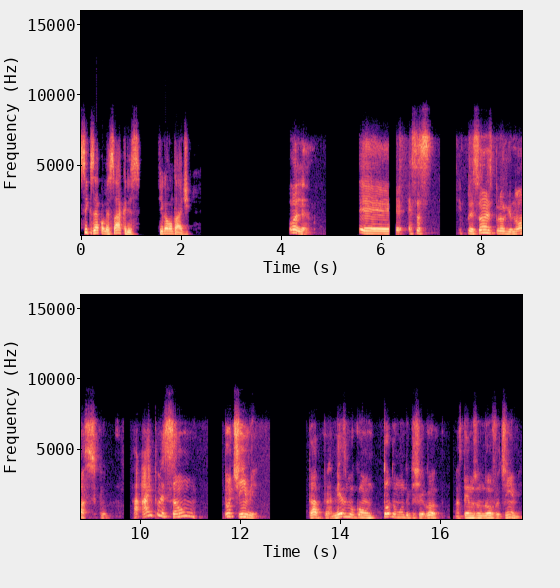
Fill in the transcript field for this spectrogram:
Se quiser começar, Cris, fica à vontade. Olha, é, essas impressões, prognóstico, a, a, impressão do time, tá? Mesmo com todo mundo que chegou, nós temos um novo time,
